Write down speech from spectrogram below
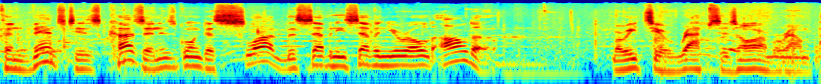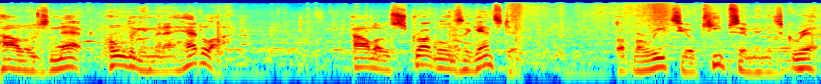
convinced his cousin is going to slug the 77 year old Aldo. Maurizio wraps his arm around Paolo's neck, holding him in a headlock. Paolo struggles against him, but Maurizio keeps him in his grip.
